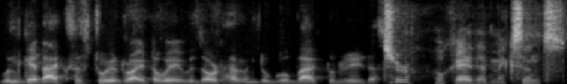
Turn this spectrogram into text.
will get access to it right away without having to go back to the data. Sure. Okay, that makes sense.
